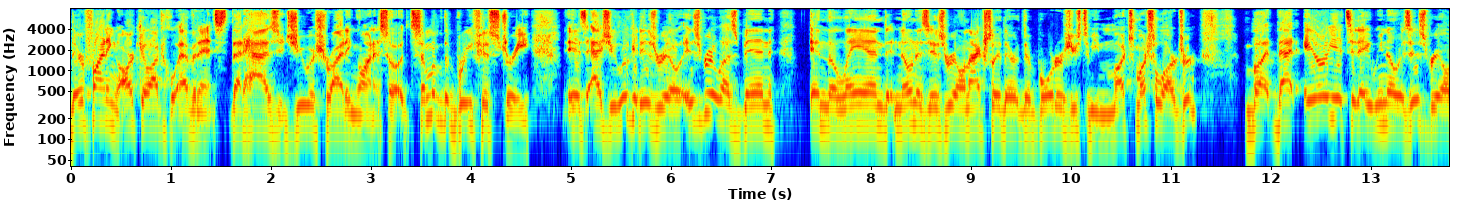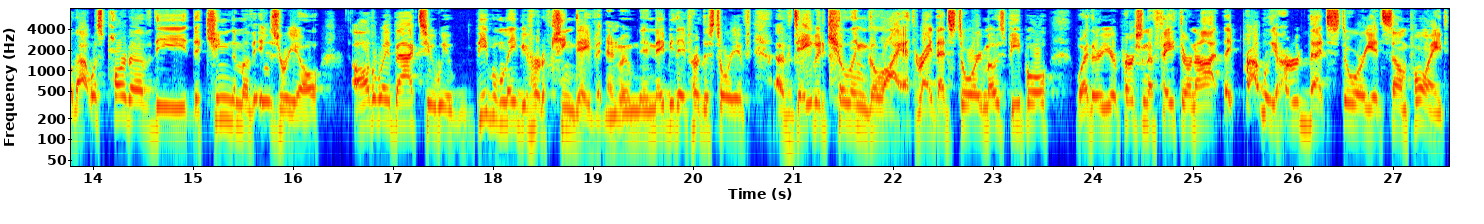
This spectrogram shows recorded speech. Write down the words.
they're finding archaeological evidence that has Jewish writing on it. So some of the brief history is as you look at Israel, Israel has been in the land known as Israel, and actually their, their borders used to be much, much larger. But that area today we know as Israel, that was part of the, the kingdom of Israel all the way back to we, people maybe have heard of King David, and, and, maybe they've heard the story of, of David killing Goliath, right? That story, most people, whether you're a person of faith or not, they probably heard that story at some point.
